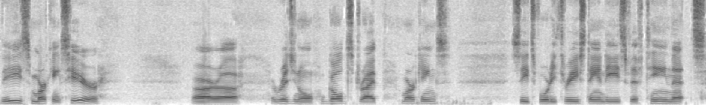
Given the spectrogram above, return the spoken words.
These markings here are uh, original gold stripe markings. Seats 43, standees 15. That's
